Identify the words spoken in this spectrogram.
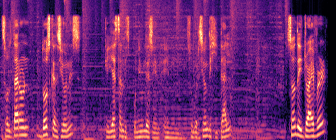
soltaron dos canciones que ya están disponibles en, en su versión digital. Sunday Driver,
